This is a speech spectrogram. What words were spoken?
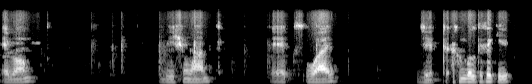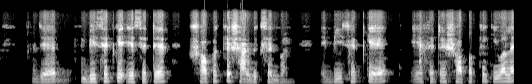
এবং বি সমান এক্স ওয়াই জেড এখন বলতেছে কি যে বি সেটকে এ সেটের সপক্ষে সার্বিক সেট বলে। এই বি সেটকে এ সেটের সপক্ষে কি বলে?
